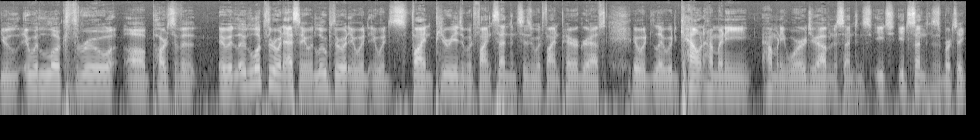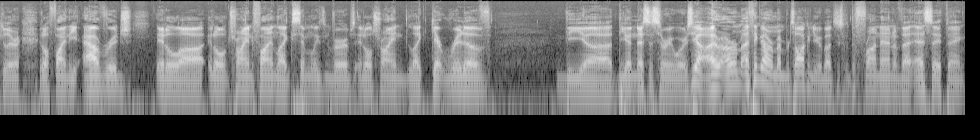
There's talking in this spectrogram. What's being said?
you it would look through uh, parts of it it would, it would, look through an essay. It would loop through it. It would it would find periods. It would find sentences. It would find paragraphs. It would it would count how many how many words you have in a sentence. Each each sentence in particular. It'll find the average. It'll uh it'll try and find like similes and verbs. It'll try and like get rid of the uh, the unnecessary words. Yeah, I, I, I think I remember talking to you about this with the front end of that essay thing,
